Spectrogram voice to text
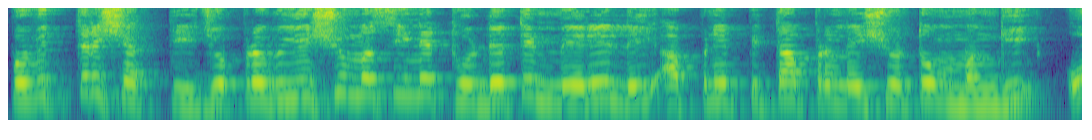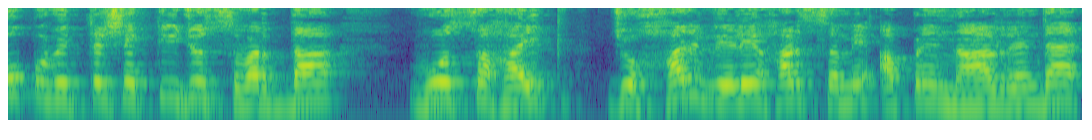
ਪਵਿੱਤਰ ਸ਼ਕਤੀ ਜੋ ਪ੍ਰਭੂ ਯੀਸ਼ੂ ਮਸੀਹ ਨੇ ਤੁਹਾਡੇ ਤੇ ਮੇਰੇ ਲਈ ਆਪਣੇ ਪਿਤਾ ਪਰਮੇਸ਼ਵਰ ਤੋਂ ਮੰਗੀ ਉਹ ਪਵਿੱਤਰ ਸ਼ਕਤੀ ਜੋ ਸਵਰਦਾ ਉਹ ਸਹਾਇਕ ਜੋ ਹਰ ਵੇਲੇ ਹਰ ਸਮੇਂ ਆਪਣੇ ਨਾਲ ਰਹਿੰਦਾ ਹੈ।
